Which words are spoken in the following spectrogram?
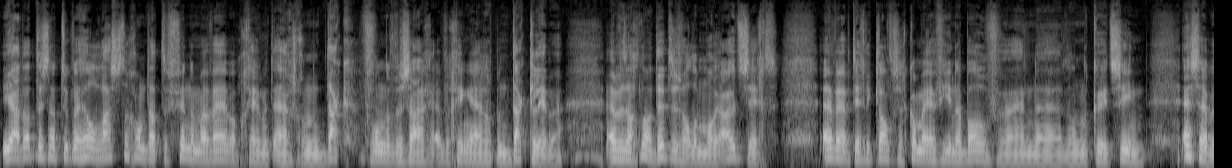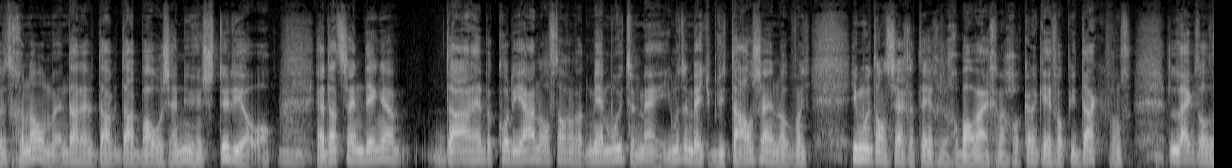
ja, dat is natuurlijk wel heel lastig om dat te vinden. Maar wij hebben op een gegeven moment ergens gewoon een dak vonden. We zagen, we gingen ergens op een dak klimmen. En we dachten, nou, dit is wel een mooi uitzicht. En we hebben tegen die klant gezegd, kom maar even hier naar boven. En dan kun je het zien. En ze hebben het genomen. En daar, daar, daar bouwen zij nu hun studio op. Mm. Ja, dat zijn dingen daar hebben Koreanen of toch wat meer moeite mee. Je moet een beetje brutaal zijn ook. Want je moet dan zeggen tegen zo'n gebouweigenaar... Goh, kan ik even op je dak? Want het lijkt wel...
